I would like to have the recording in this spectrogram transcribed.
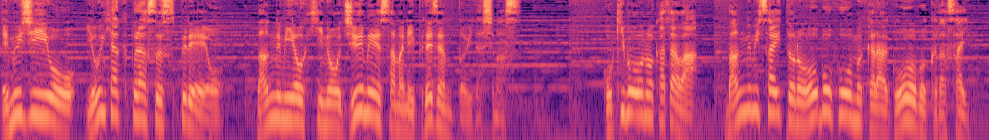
ー MGO400 プラススプレーを番組お聞きの10名様にプレゼントいたします。ご希望の方は番組サイトの応募フォームからご応募ください。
